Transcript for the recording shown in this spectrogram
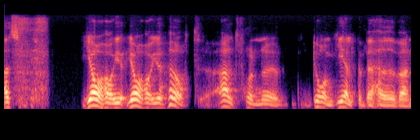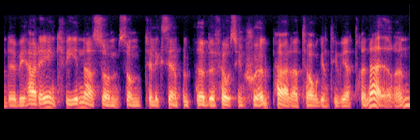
Alltså, jag har, ju, jag har ju hört allt från eh, de hjälpbehövande. Vi hade en kvinna som, som till exempel behövde få sin sköldpadda tagen till veterinären.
